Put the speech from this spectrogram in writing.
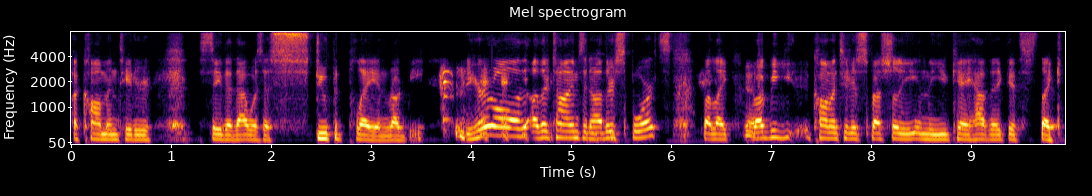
a commentator say that that was a stupid play in rugby. You hear it all other times in other sports, but like yeah. rugby commentators, especially in the UK, have like this like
